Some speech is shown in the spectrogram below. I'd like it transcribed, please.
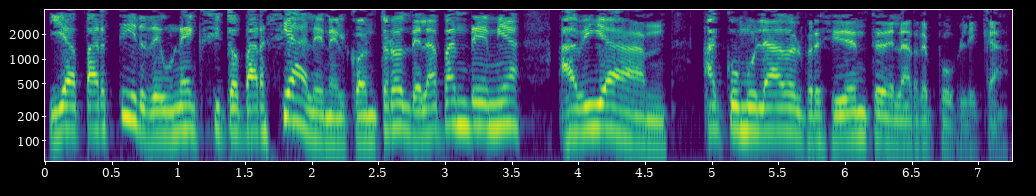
y a partir de un éxito parcial en el control de la pandemia había mm, acumulado el presidente de la República.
